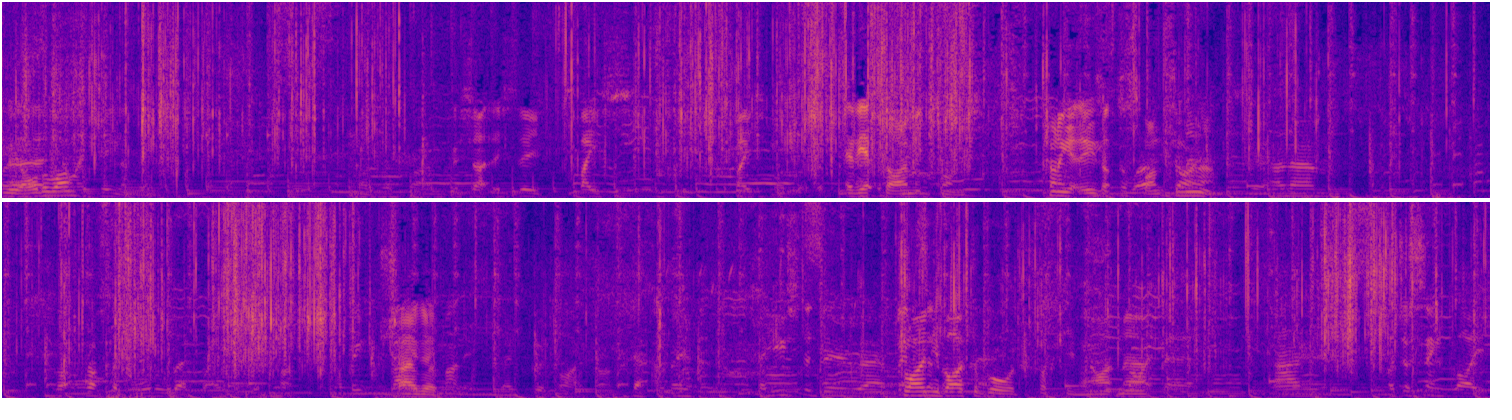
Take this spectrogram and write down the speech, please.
Or the older one? It's like this is the base, base model. Have you diamond ones? Trying to get these up to sponsor, isn't? And um, like across the board, all their frames. I think So good. money, they're good bikes, aren't they? Definitely. They used to do um, Flying your bike abroad, fucking nightmare. nightmare. And I just think like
